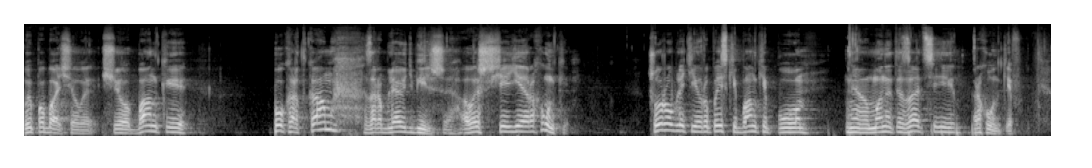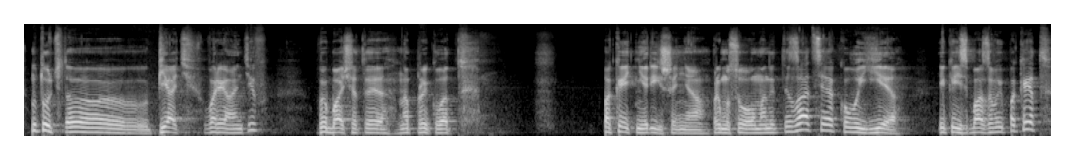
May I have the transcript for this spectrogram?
Ви побачили, що банки по карткам заробляють більше, але ж ще є рахунки. Що роблять європейські банки по е, монетизації рахунків? Ну, тут е, 5 варіантів. Ви бачите, наприклад, пакетні рішення примусова монетизація, коли є якийсь базовий пакет,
